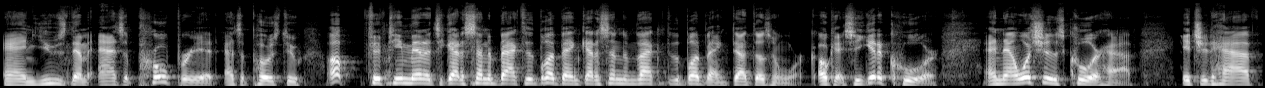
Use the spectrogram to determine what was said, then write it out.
and use them as appropriate as opposed to, oh, 15 minutes, you got to send them back to the blood bank, got to send them back to the blood bank. That doesn't work. Okay, so you get a cooler. And now what should this cooler have? It should have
